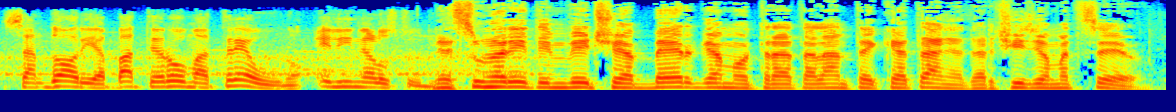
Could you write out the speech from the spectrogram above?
Sandoria batte Roma 3-1 e linea allo studio. Nessuna rete invece a Bergamo tra Atalanta e Catania, Tarcisio Mazzeo.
